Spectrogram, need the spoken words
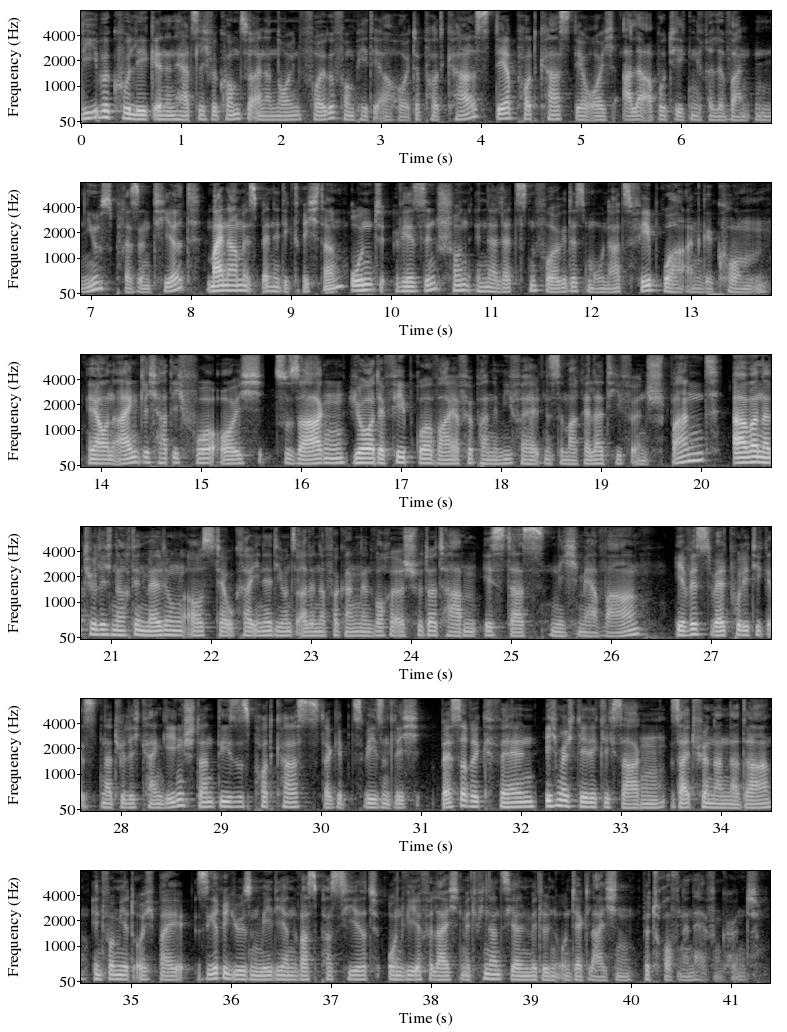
Liebe Kolleginnen, herzlich willkommen zu einer neuen Folge vom PTA Heute Podcast, der Podcast, der euch alle apothekenrelevanten News präsentiert. Mein Name ist Benedikt Richter und wir sind schon in der letzten Folge des Monats Februar angekommen. Ja, und eigentlich hatte ich vor, euch zu sagen, ja, der Februar war ja für Pandemieverhältnisse mal relativ entspannt, aber natürlich nach den Meldungen aus der Ukraine, die uns alle in der vergangenen Woche erschüttert haben, ist das nicht mehr wahr. Ihr wisst, Weltpolitik ist natürlich kein Gegenstand dieses Podcasts, da gibt es wesentlich bessere Quellen. Ich möchte lediglich sagen, seid füreinander da, informiert euch bei seriösen Medien, was passiert und wie ihr vielleicht mit finanziellen Mitteln und dergleichen Betroffenen helfen könnt.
